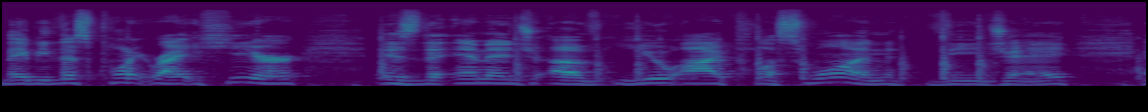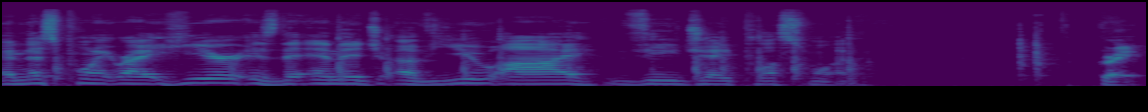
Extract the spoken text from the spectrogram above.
Maybe this point right here is the image of ui plus 1 vj, and this point right here is the image of ui vj plus 1. Great.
